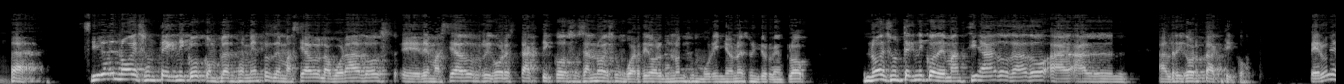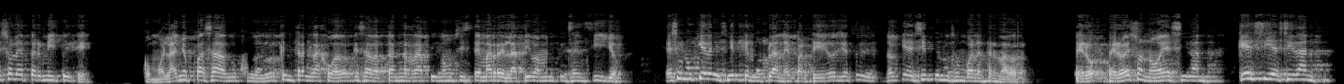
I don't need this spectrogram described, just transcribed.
O no es un técnico con planteamientos demasiado elaborados, eh, demasiados rigores tácticos, o sea, no es un Guardiola, no es un Mourinho, no es un Jürgen Klopp. No es un técnico demasiado dado al, rigor táctico. Pero eso le permite que, como el año pasado, jugador que entrara, jugador que se adaptara rápido a un sistema relativamente sencillo. Eso no quiere decir que no planee partidos, y no quiere decir que no es un buen entrenador. Pero, pero eso no es Zidane. ¿Qué sí es Zidane?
